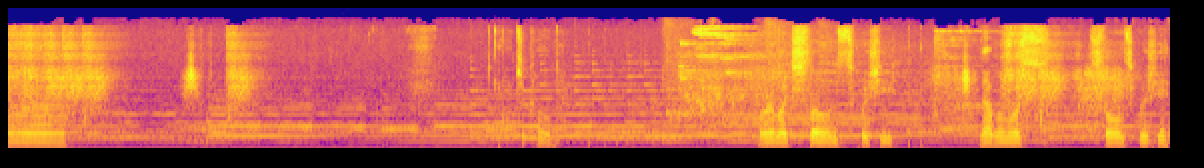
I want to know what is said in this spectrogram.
or uh, what's it called? Or like slow and squishy. That one was slow and squishy.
